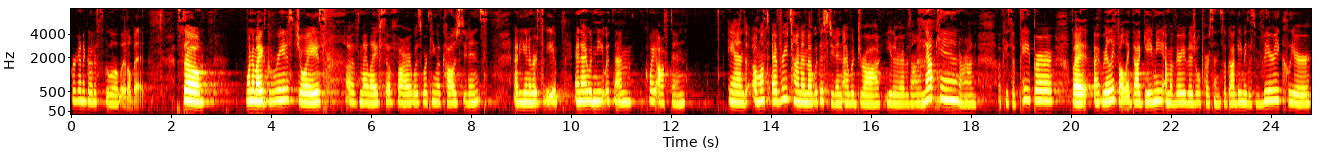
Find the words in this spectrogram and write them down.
We're going to go to school a little bit. So one of my greatest joys of my life so far was working with college students at a university. And I would meet with them quite often and almost every time I met with a student, I would draw either I was on a napkin or on a piece of paper, but I really felt like God gave me, I'm a very visual person, so God gave me this very clear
